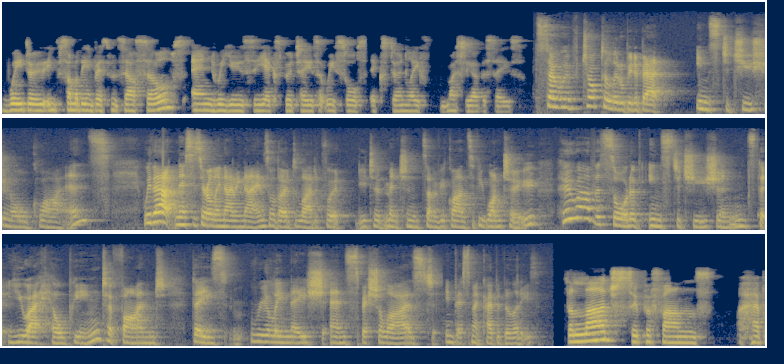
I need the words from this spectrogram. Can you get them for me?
we do in some of the investments ourselves and we use the expertise that we source externally, mostly overseas. So, we've talked a little bit about institutional clients without necessarily naming names, although delighted for you to mention some of your clients if you want to. Who are the sort of institutions that you are helping to find these really niche and specialised investment capabilities? The large super funds have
